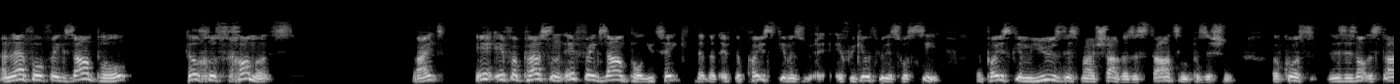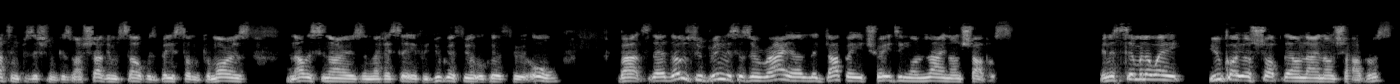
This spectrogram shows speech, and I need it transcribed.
And therefore, for example, Hilchas Chometz, right? If a person, if for example, you take that, that if the poskim is, if we go through this, we'll see the Poskim use this Maharsham as a starting position. Of course, this is not the starting position because Maharsham himself is based on Gemara's and other scenarios. And like I say, if we do go through it, we'll go through it all. But there are those who bring this as a raya legabe trading online on Shabbos. In a similar way, you've got your shop there online on Shabbos.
